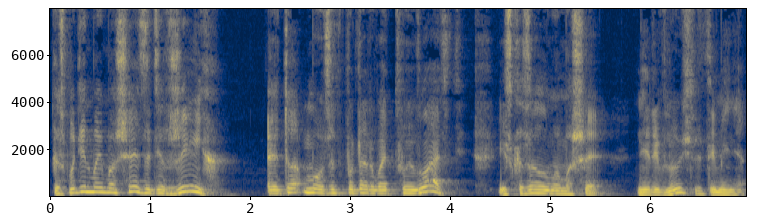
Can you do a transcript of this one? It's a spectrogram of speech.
господин мой Маше, задержи их, это может подорвать твою власть. И сказал ему Маше, не ревнуешь ли ты меня?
